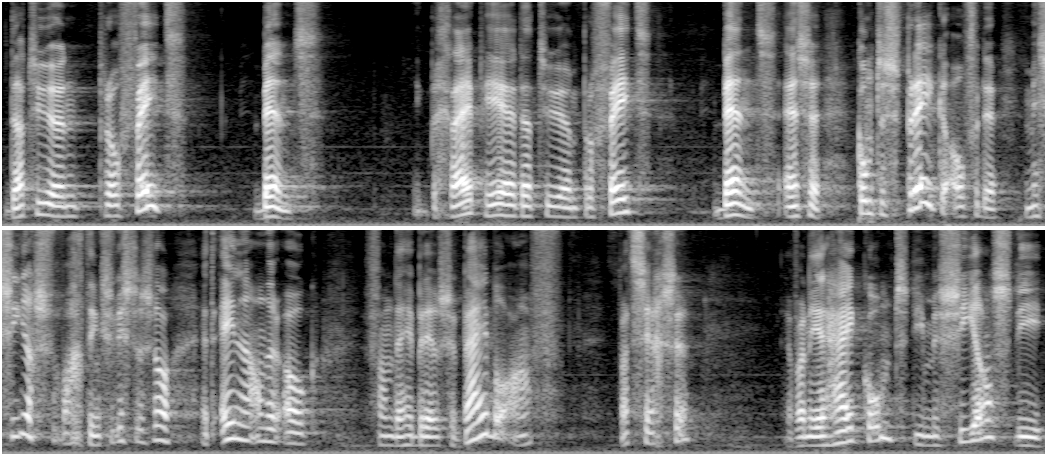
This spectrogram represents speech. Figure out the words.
dat u een profeet bent. Ik begrijp, Heer, dat u een profeet bent. En ze komt te spreken over de Messiasverwachting. Ze wist dus wel het een en ander ook van de Hebreeuwse Bijbel af. Wat zegt ze? Wanneer hij komt, die Messias, die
